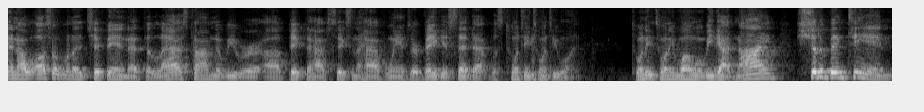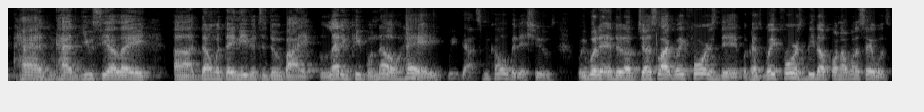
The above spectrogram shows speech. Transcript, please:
And I also want to chip in that the last time that we were uh, picked to have six and a half wins, or Vegas said that was 2021. 2021 when we got nine should have been 10 had mm-hmm. had ucla uh, done what they needed to do by letting people know hey we've got some covid issues. We would have ended up just like wake forest did because wake forest beat up on i want to say it was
